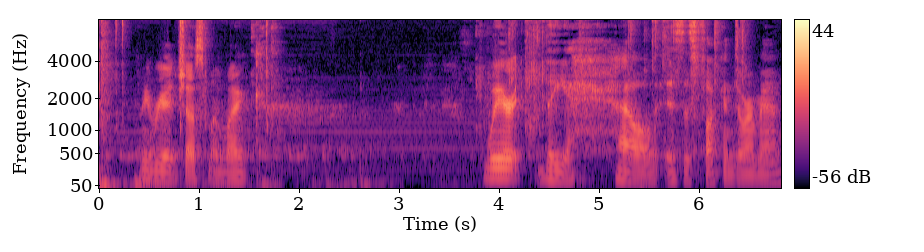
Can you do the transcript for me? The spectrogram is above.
Let me readjust my mic. Where the hell is this fucking door, man?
